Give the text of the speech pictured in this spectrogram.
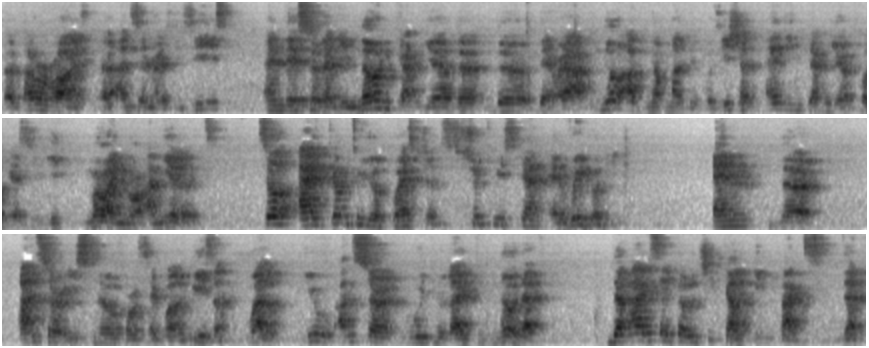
favorized uh, Alzheimer's disease, and they saw that in non-carrier the, the, there are no abnormal deposition, and in carrier progressively more and more amyloids. So I come to your questions. Should we scan everybody? And the answer is no for several reasons. Well, you answer, would you like to know that the high psychological impacts that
